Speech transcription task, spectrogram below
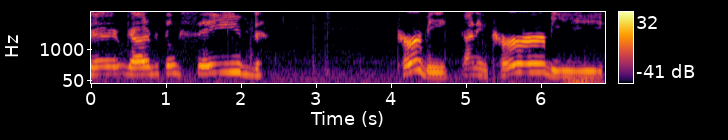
Okay, we got everything saved. Kirby, guy named Kirby.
